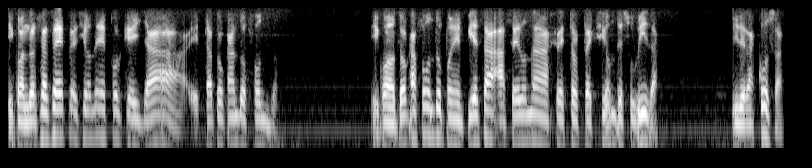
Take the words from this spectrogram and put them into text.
Y cuando él se hace expresiones es porque ya está tocando fondo. Y cuando toca fondo, pues empieza a hacer una retrospección de su vida y de las cosas.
